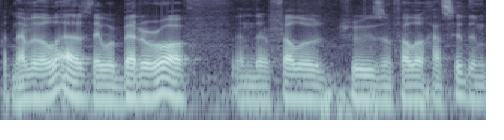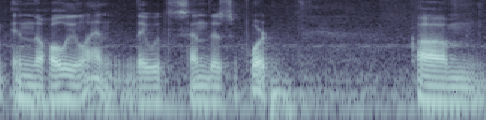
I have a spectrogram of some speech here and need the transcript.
But nevertheless, they were better off than their fellow Jews and fellow Hasidim in the Holy Land. They would send their support. Um,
